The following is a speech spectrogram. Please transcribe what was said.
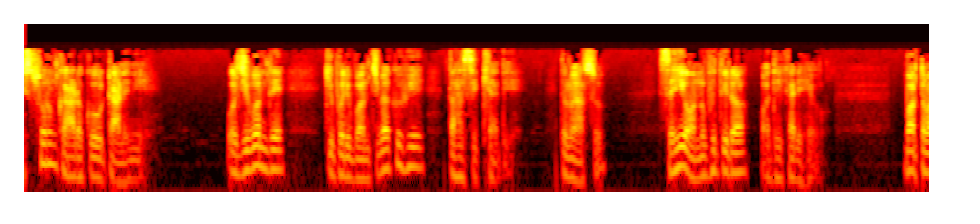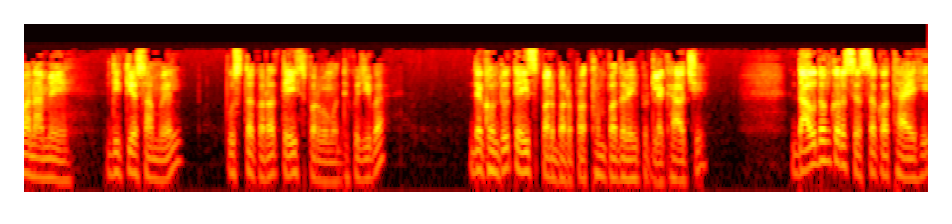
ଈଶ୍ୱରଙ୍କ ଆଡ଼କୁ ଟାଣିନିଏ ଓ ଜୀବନରେ କିପରି ବଞ୍ଚିବାକୁ ହୁଏ ତାହା ଶିକ୍ଷା ଦିଏ। ତେଣୁ ଆସୁ ସେହି ଅନୁଭୂତିର ଅଧିକାରୀ ହେଉ। ବର୍ତ୍ତମାନ ଆମେ ଦ୍ୱିତୀୟ ସାମୁଏଲ ପୁସ୍ତକର ତେଇଶ ପର୍ବ ମଧ୍ୟକୁ ଯିବା। ଦେଖନ୍ତୁ ତେଇଶ ପର୍ବର ପ୍ରଥମ ପଦରେ ଏହିପରି ଲେଖା ଅଛି ଦାଉଦଙ୍କର ଶେଷ କଥା ଏହି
